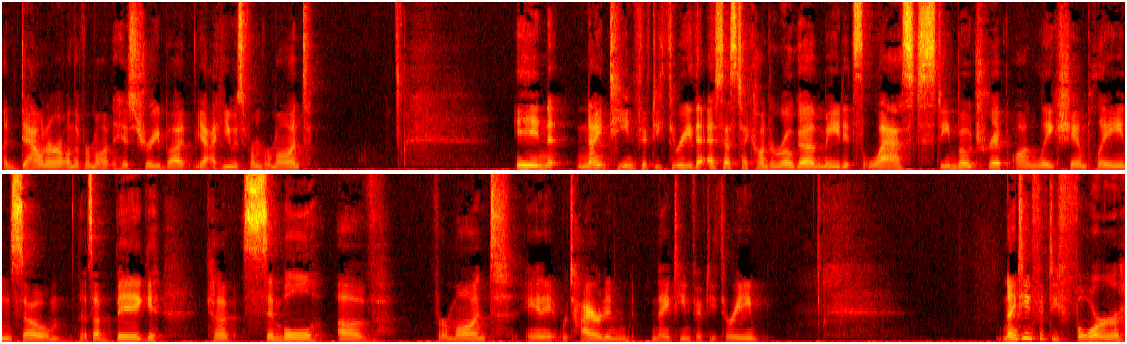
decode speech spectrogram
a downer on the Vermont history, but yeah, he was from Vermont. In 1953, the SS Ticonderoga made its last steamboat trip on Lake Champlain, so that's a big kind of symbol of Vermont, and it retired in 1953. 1954,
